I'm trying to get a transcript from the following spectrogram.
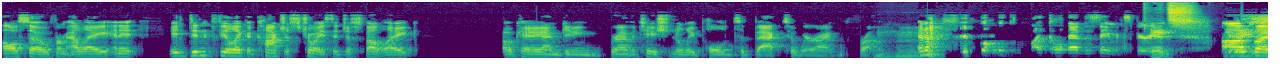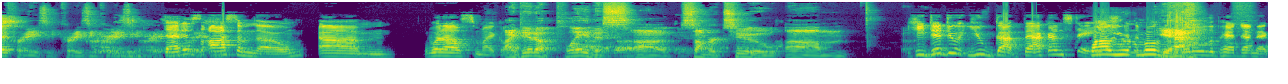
also from LA and it it didn't feel like a conscious choice. It just felt like okay, I'm getting gravitationally pulled to back to where I'm from. Mhm. And I feel like Michael had the same experience. It's Uh, but crazy, crazy, crazy. that is awesome though. Um what else, Michael? I did a play this uh, summer too. Um, He did do it. You got back on stage While you were in the moving. Yeah. middle of the pandemic.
